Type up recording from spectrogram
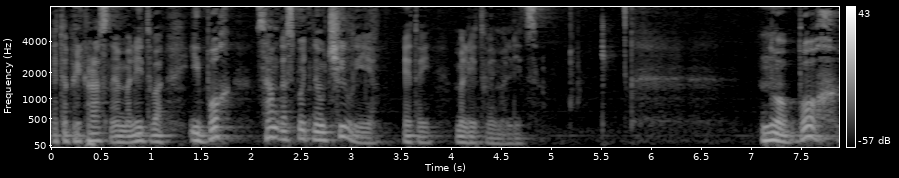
Это прекрасная молитва, и Бог, сам Господь научил ее этой молитвой молиться. Но Бог,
